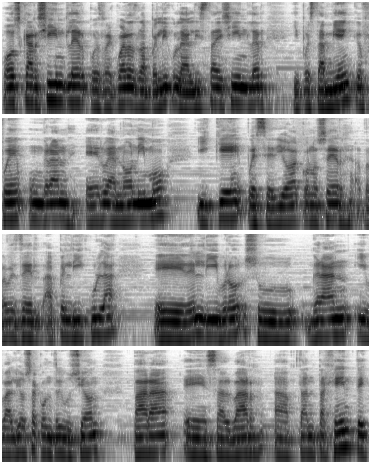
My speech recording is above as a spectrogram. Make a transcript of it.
Oscar Schindler, pues recuerdas la película La lista de Schindler y pues también que fue un gran héroe anónimo y que pues se dio a conocer a través de la película eh, del libro su gran y valiosa contribución para eh, salvar a tanta gente.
